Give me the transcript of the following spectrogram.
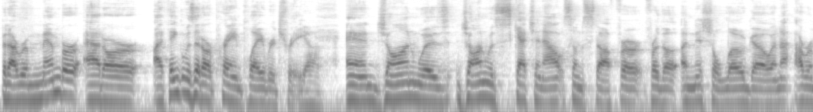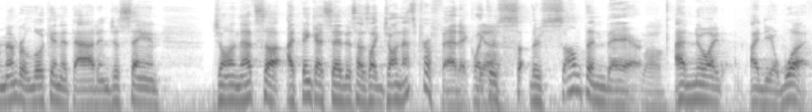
But I remember at our, I think it was at our pray and play retreat Yeah. And John was John was sketching out some stuff for for the initial logo, and I, I remember looking at that and just saying, John, that's uh, I think I said this. I was like, John, that's prophetic. Like Yeah. there's there's something there. Wow. I had no I- idea what.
